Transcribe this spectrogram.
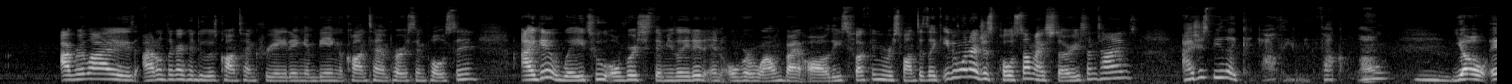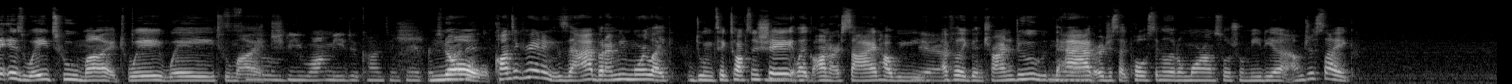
I realize I don't think I can do this content creating and being a content person posting. I get way too overstimulated and overwhelmed by all these fucking responses. Like even when I just post on my story sometimes, I just be like, "Can y'all leave me the fuck alone?" Yo, it is way too much. Way, way too much. So, do you want me to content create for No, content creating is that, but I mean more like doing TikToks and shit, like on our side, how we. Yeah. I feel like been trying to do that, or just like posting a little more on social media. I'm just like,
